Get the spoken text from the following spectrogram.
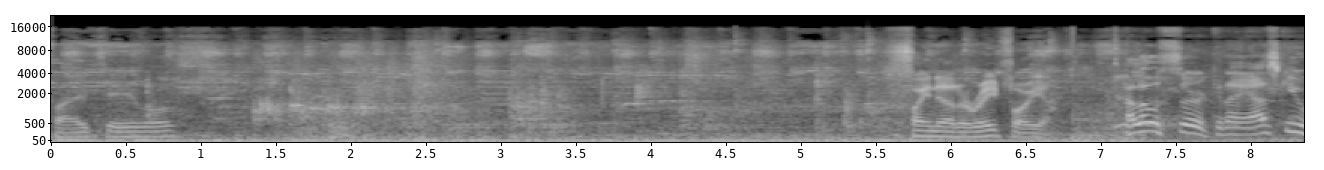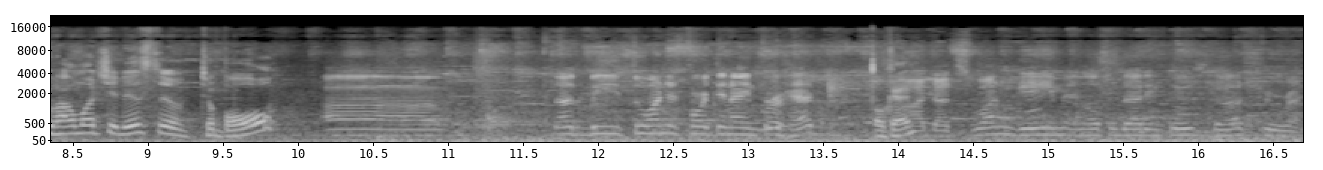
Five tables. Find out a rate for you. Hello, sir. Can I ask you how much it is to, to bowl? Uh, that'd be 249 per head. Okay. Uh, that's one game, and also that includes the shoe rack.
